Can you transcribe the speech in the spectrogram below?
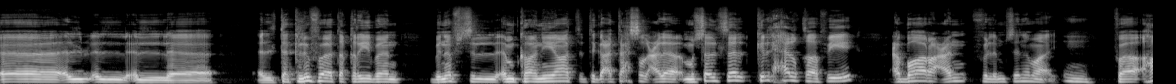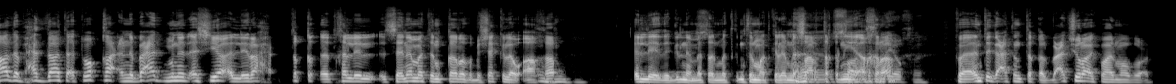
ال ال ال التكلفة تقريبا بنفس الإمكانيات أنت قاعد تحصل على مسلسل. كل حلقة فيه عبارة عن فيلم سينمائي. فهذا بحد ذاته أتوقع إنه بعد من الأشياء اللي راح تق... تخلي السينما تنقرض بشكل أو آخر. اللي إذا قلنا مثلا مثل ما تكلمنا صار تقنية أخرى. فأنت قاعد تنتقل. بعد شو رأيك بهالموضوع؟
